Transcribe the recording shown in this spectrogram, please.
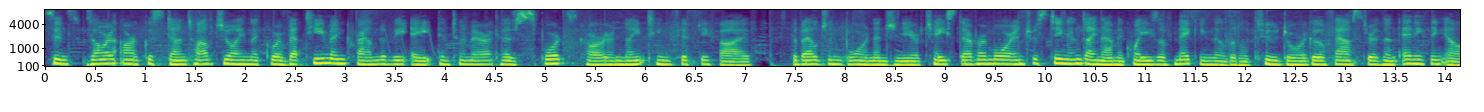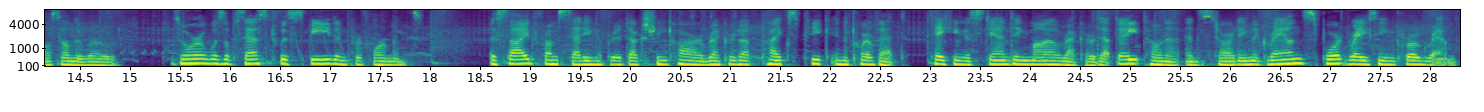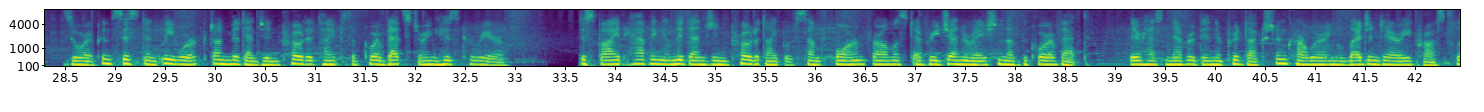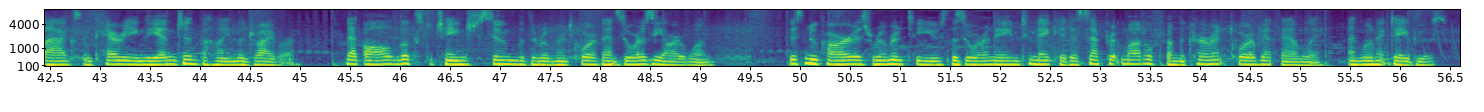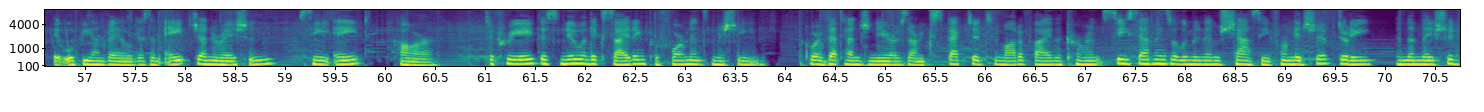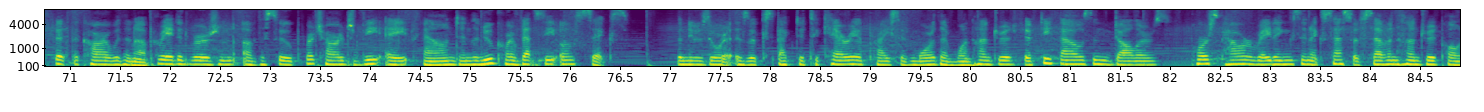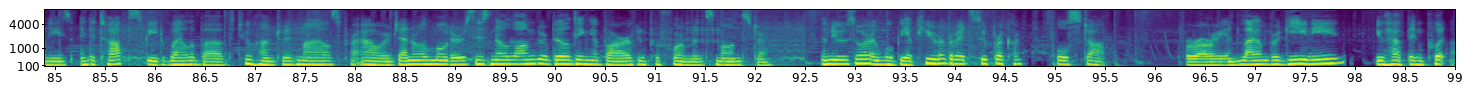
Since Zora Arkus-Duntov joined the Corvette team and crammed a V8 into America's sports car in 1955, the Belgian-born engineer chased ever more interesting and dynamic ways of making the little two-door go faster than anything else on the road. Zora was obsessed with speed and performance. Aside from setting a production car record at Pikes Peak in the Corvette, taking a standing mile record at Daytona and starting the Grand Sport Racing program, Zora consistently worked on mid-engine prototypes of Corvettes during his career. Despite having a mid-engine prototype of some form for almost every generation of the Corvette, there has never been a production car wearing legendary cross flags and carrying the engine behind the driver. That all looks to change soon with the rumored Corvette Zora ZR1. This new car is rumored to use the Zora name to make it a separate model from the current Corvette family, and when it debuts, it will be unveiled as an 8th generation C8 car. To create this new and exciting performance machine, Corvette engineers are expected to modify the current C7's aluminum chassis for midship duty, and then they should fit the car with an upgraded version of the supercharged V8 found in the new Corvette Z06. The new Zora is expected to carry a price of more than $150,000, horsepower ratings in excess of 700 ponies and a top speed well above 200 miles per hour General Motors is no longer building a bargain performance monster. The new Zora will be a purebred supercar, full stop. Ferrari and Lamborghini, you have been put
